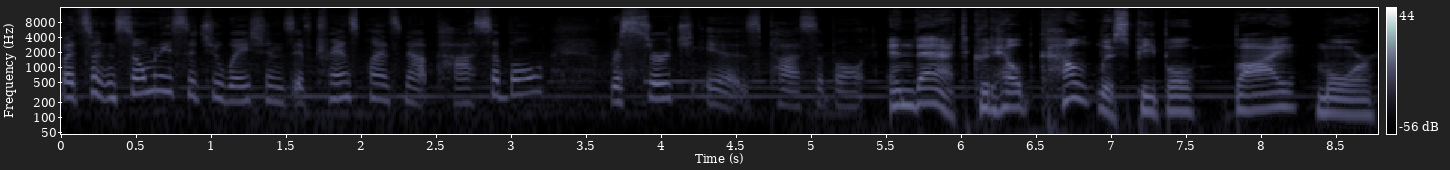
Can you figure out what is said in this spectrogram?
But so, in so many situations, if transplant's not possible, research is possible. And that could help countless people buy more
